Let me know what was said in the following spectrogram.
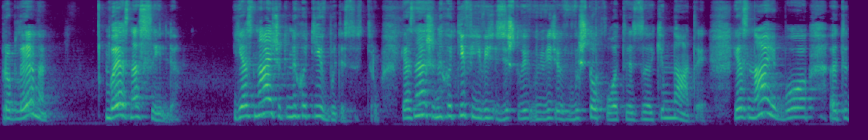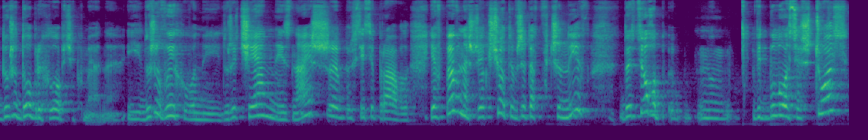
проблеми без насилля. Я знаю, що ти не хотів бити сестру. Я знаю, що не хотів її виштовхувати з кімнати. Я знаю, бо е, ти дуже добрий хлопчик в мене, і дуже вихований, і дуже чемний, і знаєш е, всі ці правила. Я впевнена, що якщо ти вже так вчинив, до цього відбулося щось,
